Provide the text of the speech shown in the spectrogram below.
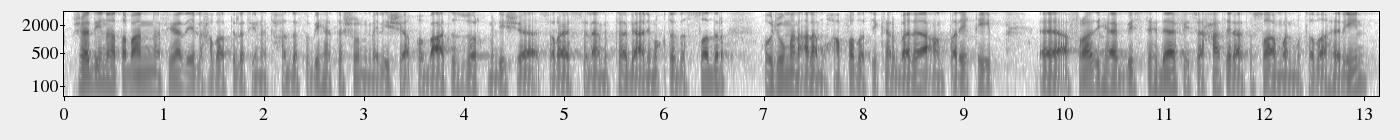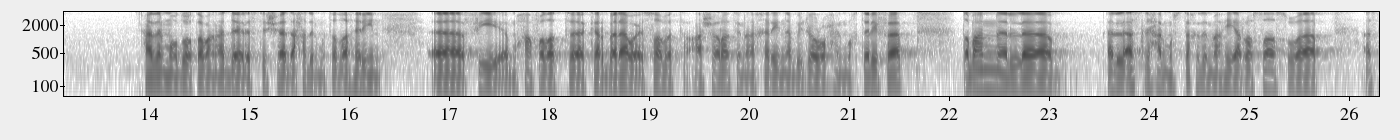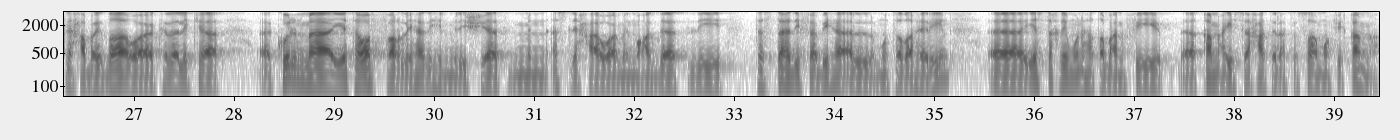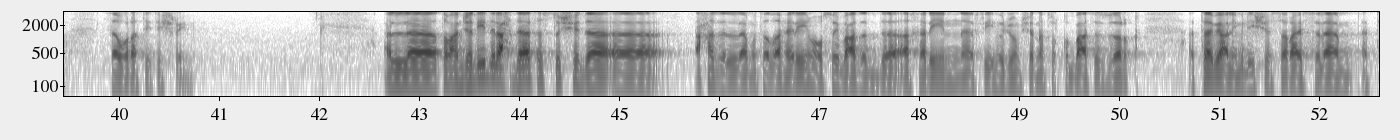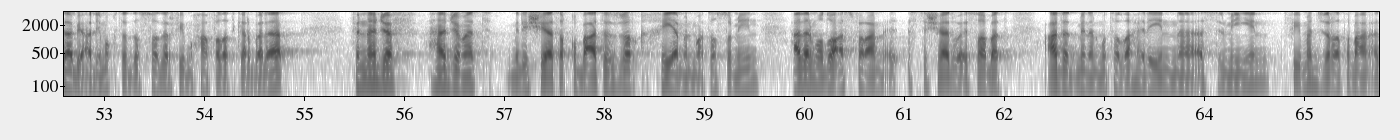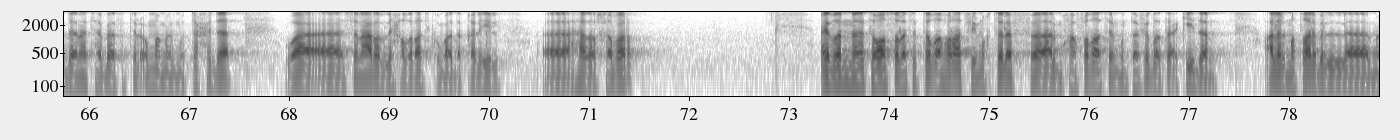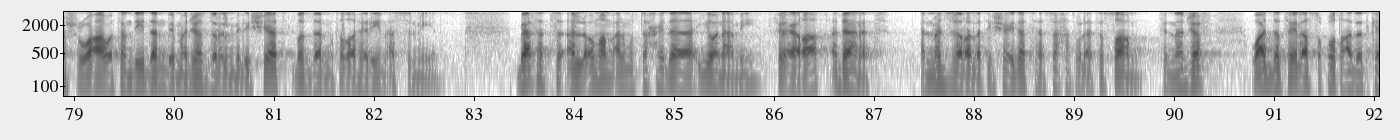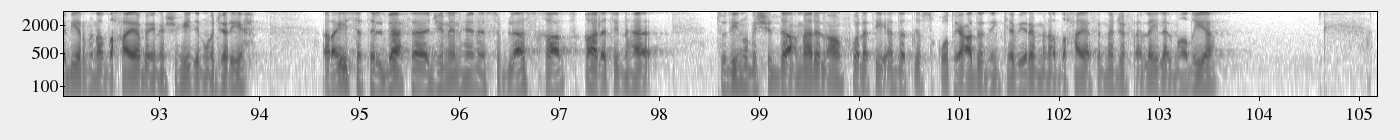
مشاهدينا طبعا في هذه اللحظات التي نتحدث بها تشن ميليشيا قبعات الزرق ميليشيا سرايا السلام التابعة لمقتدى الصدر هجوما على محافظة كربلاء عن طريق آه، أفرادها باستهداف ساحات الاعتصام والمتظاهرين. هذا الموضوع طبعا أدى إلى استشهاد أحد المتظاهرين آه، في محافظة كربلاء وإصابة عشرات آخرين بجروح مختلفة. طبعا ال- الأسلحة المستخدمة هي الرصاص وأسلحة بيضاء وكذلك كل ما يتوفر لهذه الميليشيات من أسلحة ومن معدات لتستهدف بها المتظاهرين. آه، يستخدمونها طبعا في آه، قمع ساحات الاعتصام وفي قمع ثورة تشرين. طبعا جديد الأحداث استشهد آه، أحد المتظاهرين وأصيب عدد آخرين في هجوم شنته القبعات الزرق التابعة لميليشيا سرايا السلام التابعة لمقتدى الصدر في محافظة كربلاء. في النجف هاجمت ميليشيات القبعات الزرق خيم المعتصمين. هذا الموضوع أسفر عن استشهاد وإصابة عدد من المتظاهرين السلميين. في مجزرة طبعا أدانتها بعثة الأمم المتحدة وسنعرض لحضراتكم بعد قليل آه، هذا الخبر. أيضا تواصلت التظاهرات في مختلف المحافظات المنتفضة تأكيدا على المطالب المشروعة وتنديدا بمجازر الميليشيات ضد المتظاهرين السلميين. بعثة الأمم المتحدة يونامي في العراق أدانت المجزرة التي شهدتها ساحة الاعتصام في النجف وأدت إلى سقوط عدد كبير من الضحايا بين شهيد وجريح. رئيسة البعثة جينين هينيس بلاسخارت قالت إنها تدين بشدة أعمال العنف والتي أدت لسقوط عدد كبير من الضحايا في النجف الليلة الماضية.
